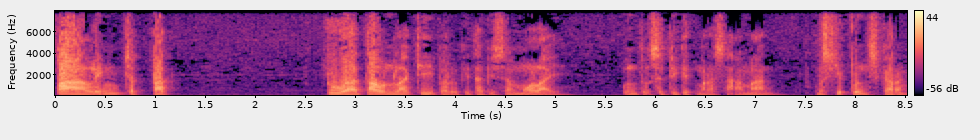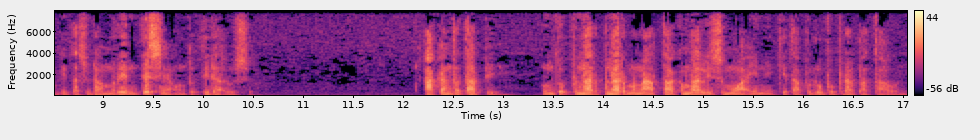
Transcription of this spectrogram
Paling cepat dua tahun lagi baru kita bisa mulai untuk sedikit merasa aman. Meskipun sekarang kita sudah merintisnya untuk tidak rusuh. Akan tetapi, untuk benar-benar menata kembali semua ini, kita perlu beberapa tahun.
